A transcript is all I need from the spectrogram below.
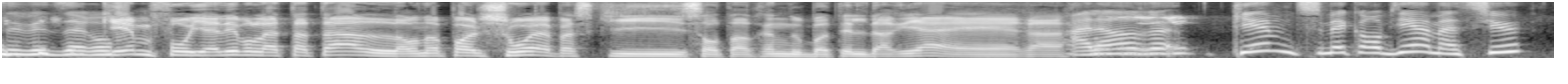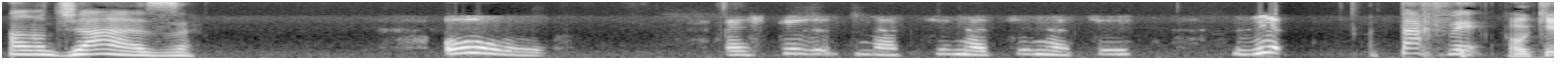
C'est 8-0. Kim, faut y aller pour la totale. On n'a pas le choix parce qu'ils sont en train de nous botter le derrière. Alors, Oui. Kim, tu mets combien à Mathieu en jazz? Oh! Est-ce que Mathieu, Mathieu, Mathieu? Vite! Parfait. OK,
